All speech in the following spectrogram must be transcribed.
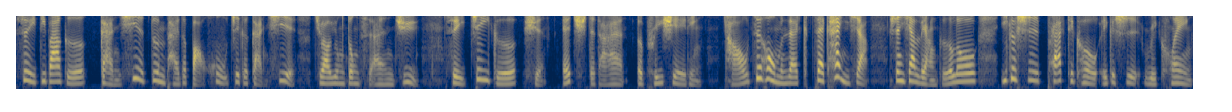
所以第八格感谢盾牌的保护，这个感谢就要用动词 ing，所以这一格选 H 的答案 appreciating。好，最后我们再再看一下剩下两格喽，一个是 practical，一个是 reclaim，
